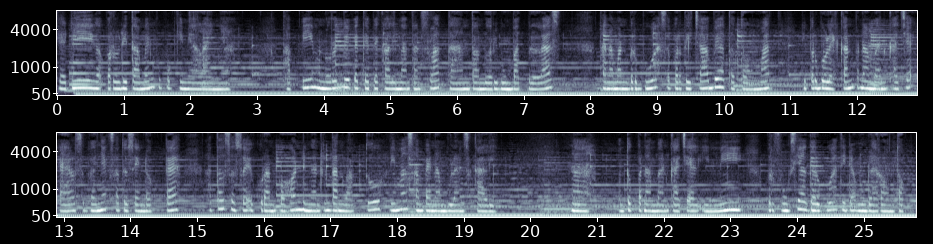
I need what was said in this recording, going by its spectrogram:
jadi nggak perlu ditambahin pupuk kimia lainnya. Tapi menurut BPTP Kalimantan Selatan tahun 2014, tanaman berbuah seperti cabai atau tomat diperbolehkan penambahan KCl sebanyak 1 sendok teh atau sesuai ukuran pohon dengan rentan waktu 5-6 bulan sekali. Nah, untuk penambahan KCl ini berfungsi agar buah tidak mudah rontok.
